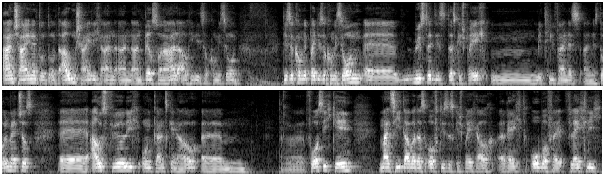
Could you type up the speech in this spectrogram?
anscheinend und, und augenscheinlich an, an, an Personal auch in dieser Kommission. Diese, bei dieser Kommission äh, müsste dies, das Gespräch mm, mit Hilfe eines, eines Dolmetschers äh, ausführlich und ganz genau ähm, äh, vor sich gehen. Man sieht aber, dass oft dieses Gespräch auch recht oberflächlich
